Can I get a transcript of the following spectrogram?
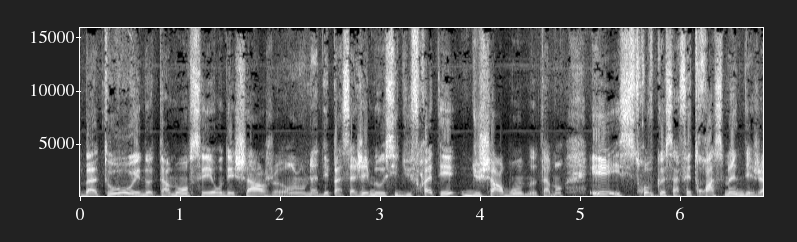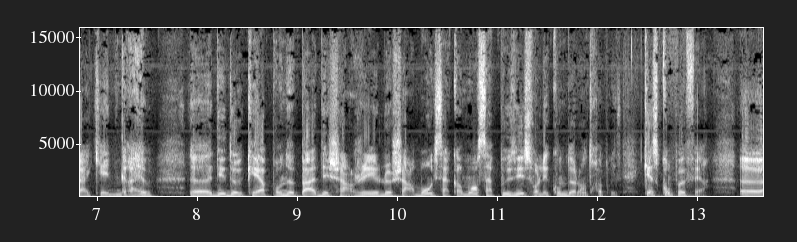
bateaux et notamment, c'est on décharge, on a des passagers, mais aussi du fret et du charbon notamment. Et il se trouve que ça fait trois semaines déjà qu'il y a une grève euh, des dockers pour ne pas décharger le charbon et ça commence à peser sur les comptes de l'entreprise. Qu'est-ce qu'on peut faire? Euh,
